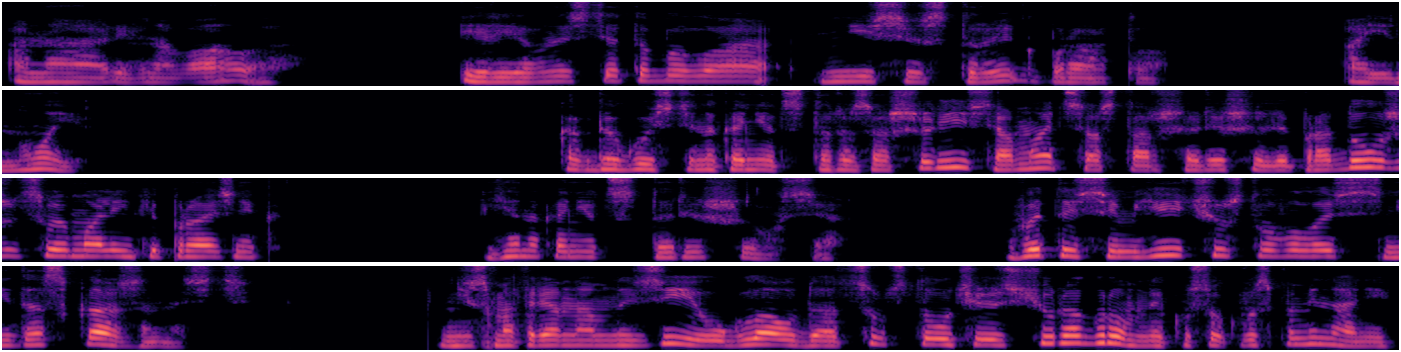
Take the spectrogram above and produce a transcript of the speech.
Она ревновала, и ревность эта была не сестры к брату, а иной. Когда гости наконец-то разошлись, а мать со старшей решили продолжить свой маленький праздник, я наконец-то решился. В этой семье чувствовалась недосказанность. Несмотря на амнезию, у Глауда отсутствовал чересчур огромный кусок воспоминаний,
